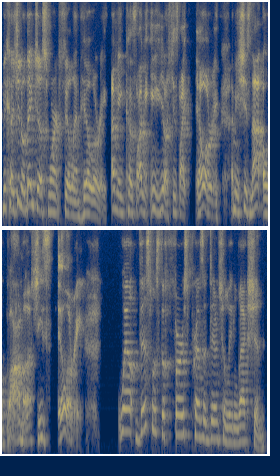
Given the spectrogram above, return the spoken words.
Because you know they just weren't feeling Hillary. I mean, because I mean, you know, she's like Hillary. I mean, she's not Obama. She's Hillary. Well, this was the first presidential election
